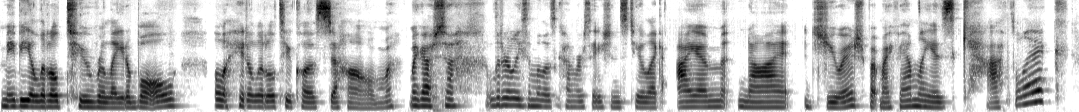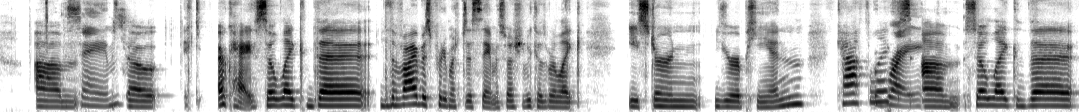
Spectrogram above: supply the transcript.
maybe a little too relatable, a- hit a little too close to home. My gosh, uh, literally some of those conversations too. Like, I am not Jewish, but my family is Catholic. Um, same so okay, so like the the vibe is pretty much the same, especially because we're like Eastern European Catholics. Right. Um so like the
